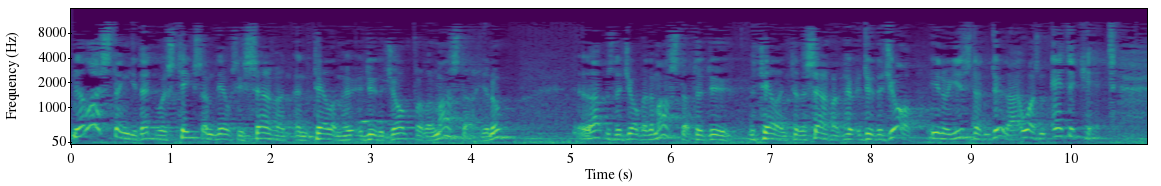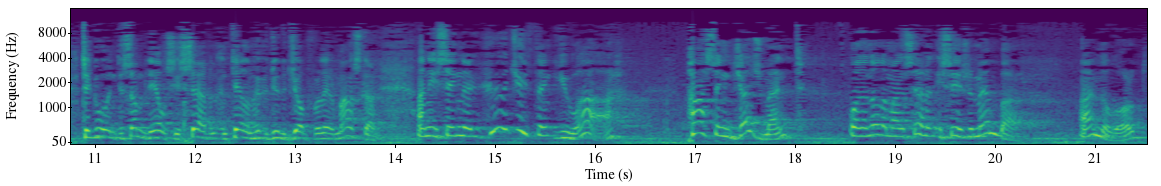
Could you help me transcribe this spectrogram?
the last thing you did was take somebody else's servant and tell them how to do the job for their master, you know? That was the job of the master to do the telling to the servant how to do the job. You know, you just didn't do that. It wasn't etiquette to go into somebody else's servant and tell them how to do the job for their master. And he's saying, now, who do you think you are passing judgment on another man's servant? He says, remember, I'm the Lord.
